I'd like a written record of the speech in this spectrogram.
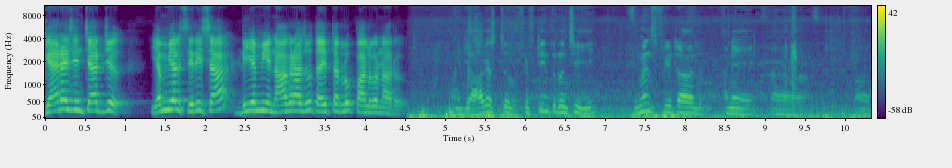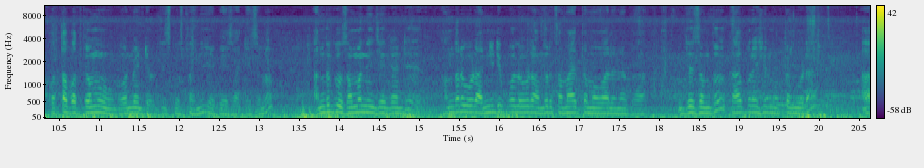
garage in-charge ML Sirisha DME Nagaraju తదితరులు పాల్గొన్నారు. మనకి ఆగస్టు ఫిఫ్టీన్త్ నుంచి ఉమెన్స్ ఫ్రీ ట్రావెల్ అనే కొత్త పథకము గవర్నమెంట్ తీసుకొస్తుంది ఏపీఎస్ఆర్టీసీలో. అందుకు సంబంధించి ఏంటంటే అందరూ కూడా అన్ని డిపోలో కూడా అందరూ సమాయత్తం అవ్వాలనే ఒక ఉద్దేశంతో కార్పొరేషన్ మొత్తం కూడా ఆ,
